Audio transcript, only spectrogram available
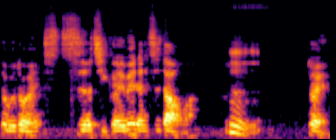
对不对？死了几个也没人知道嘛。嗯，对，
